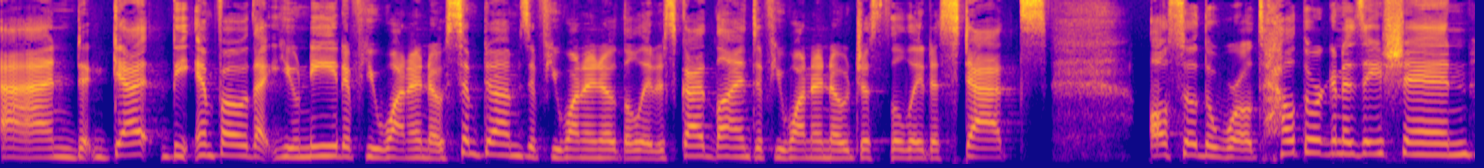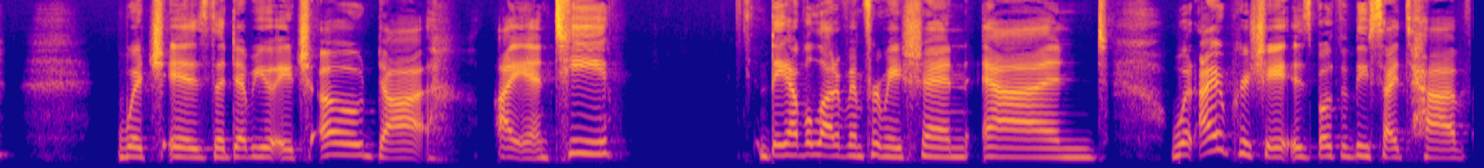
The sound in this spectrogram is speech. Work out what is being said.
and get the info that you need if you want to know symptoms, if you want to know the latest guidelines, if you want to know just the latest stats. Also, the World Health Organization, which is the WHO.int. They have a lot of information. And what I appreciate is both of these sites have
